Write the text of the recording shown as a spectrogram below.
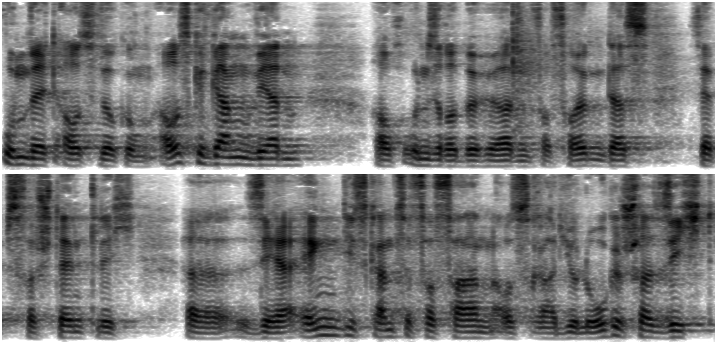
Umweltauswirkungen ausgegangen werden. Auch unsere Behörden verfolgen das selbstverständlich äh, sehr eng, dieses ganze Verfahren. Aus radiologischer Sicht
